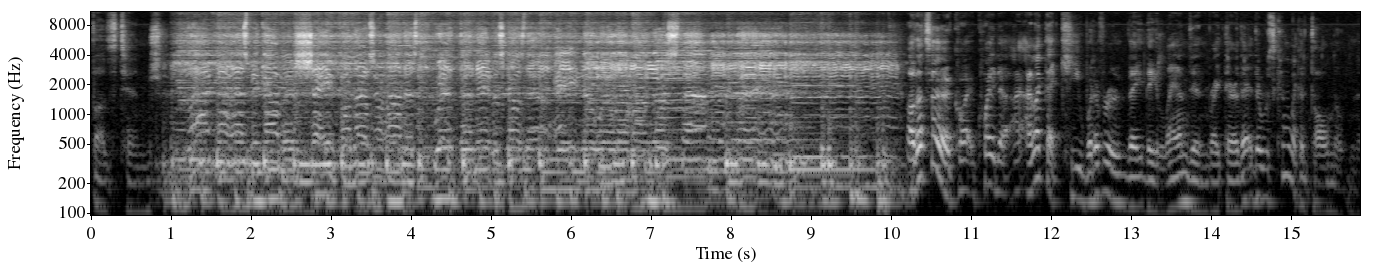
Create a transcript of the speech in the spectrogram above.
fuzz tinge. has become a shame for those who honest with the neighbors cause there ain't no will of understanding. Oh, that's a quite quite. A, I, I like that key. Whatever they, they land in right there. there. There was kind of like a dull note in it.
